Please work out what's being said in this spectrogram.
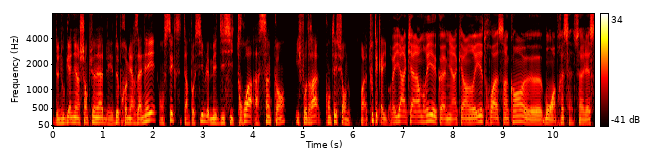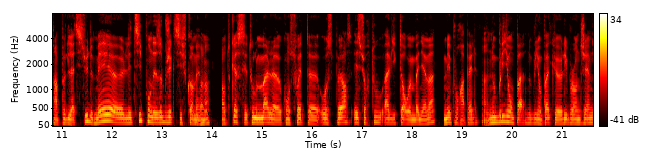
de nous gagner un championnat les deux premières années, on sait que c'est impossible, mais d'ici 3 à 5 ans, il faudra compter sur nous. Voilà, tout est calibré. Il y a un calendrier quand même, il y a un calendrier 3 à 5 ans. euh, bon, après, ça, ça laisse un peu de latitude, mais euh, les types ont des objectifs quand même. Hein. En tout cas, c'est tout le mal euh, qu'on souhaite aux Spurs et surtout à Victor Wembanyama. Mais pour rappel, hein, n'oublions pas, n'oublions pas que LeBron James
